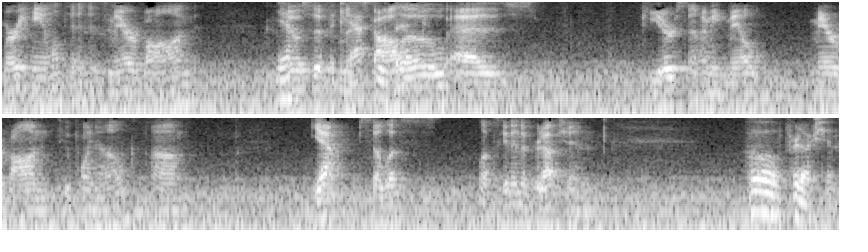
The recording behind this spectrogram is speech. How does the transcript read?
Murray Hamilton as Mayor Vaughn, Yeah, Joseph is Mascolo as Peterson. I mean, Mail, Mayor Vaughn 2.0. Um, yeah, so let's let's get into production. Oh, production.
